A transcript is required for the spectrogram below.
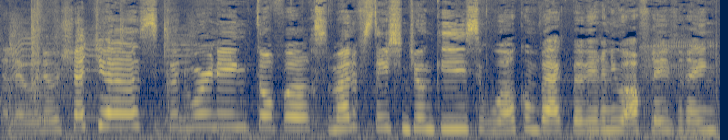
Hallo, chatjes. Good morning toppers, manifestation junkies. Welkom back bij weer een nieuwe aflevering.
